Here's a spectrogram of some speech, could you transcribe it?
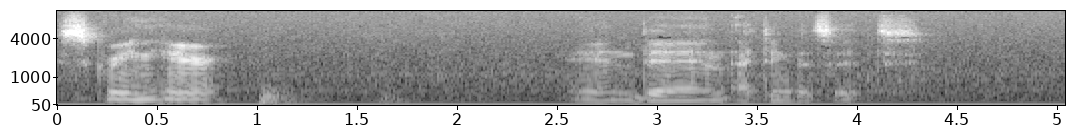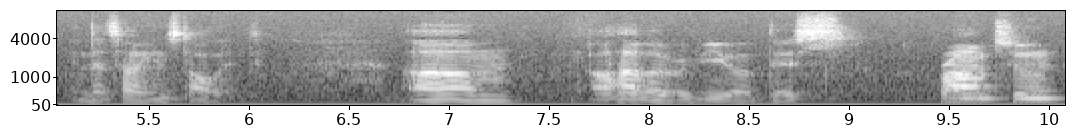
screen here, and then I think that's it. And that's how you install it. Um, I'll have a review of this ROM soon.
